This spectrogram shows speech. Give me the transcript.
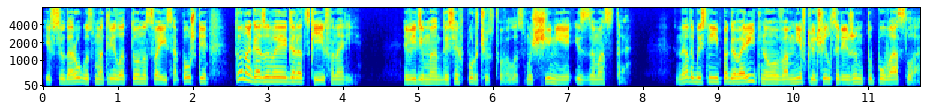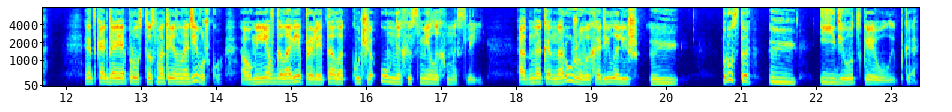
и всю дорогу смотрела то на свои сапожки, то на газовые городские фонари. Видимо, до сих пор чувствовала смущение из-за моста. Надо бы с ней поговорить, но во мне включился режим тупого осла. Это когда я просто смотрел на девушку, а у меня в голове пролетала куча умных и смелых мыслей. Однако наружу выходила лишь «ы». Просто «ы» и идиотская улыбка.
